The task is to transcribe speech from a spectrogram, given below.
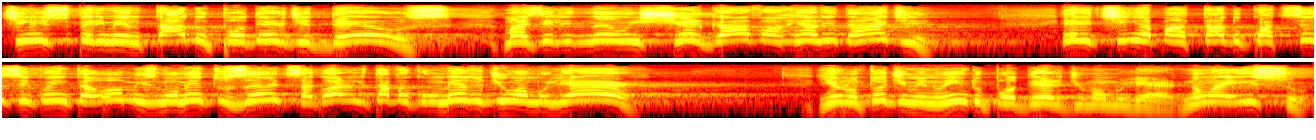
tinha experimentado o poder de Deus, mas ele não enxergava a realidade. Ele tinha matado 450 homens momentos antes, agora ele estava com medo de uma mulher. E eu não estou diminuindo o poder de uma mulher, não é isso.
